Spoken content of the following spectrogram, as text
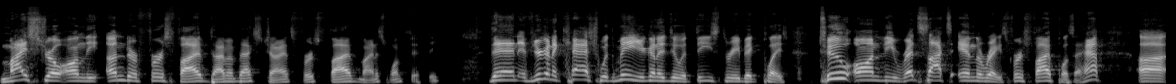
Maestro on the under first five. Diamondbacks, Giants, first five minus 150 then if you're going to cash with me, you're going to do it these three big plays. Two on the Red Sox and the Rays, first five plus a half. Uh,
